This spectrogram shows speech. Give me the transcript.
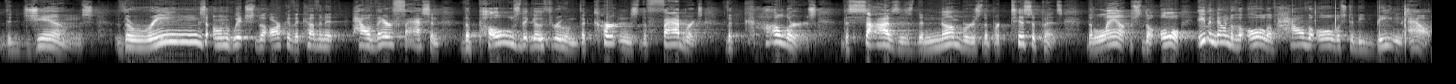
the gems, the rings on which the Ark of the Covenant, how they're fastened, the poles that go through them, the curtains, the fabrics, the colors, the sizes, the numbers, the participants, the lamps, the oil, even down to the oil of how the oil was to be beaten out,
